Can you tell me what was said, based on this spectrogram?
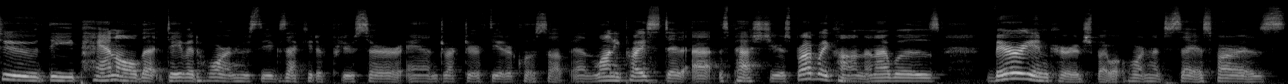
to the panel that David Horn, who's the executive producer and director of Theater Close Up, and Lonny Price did at this past year's Broadway Con, and I was very encouraged by what Horn had to say as far as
